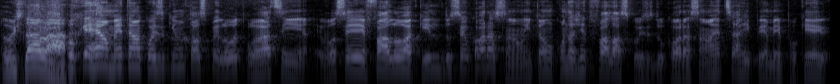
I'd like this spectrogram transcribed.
Vamos estar lá. Porque realmente é uma coisa que um torce pelo outro. pô. Assim, você falou aquilo do seu coração. Então, quando a gente fala as coisas do coração, a gente se arrepia mesmo. Porque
